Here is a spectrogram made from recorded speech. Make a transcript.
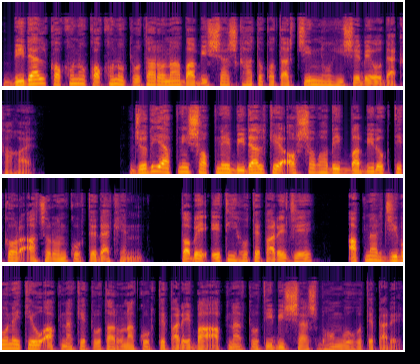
বিড়াল কখনো কখনো প্রতারণা বা বিশ্বাসঘাতকতার চিহ্ন হিসেবেও দেখা হয়। যদি আপনি স্বপ্নে বিড়ালকে অস্বাভাবিক বা বিরক্তিকর আচরণ করতে দেখেন, তবে এটি হতে পারে যে আপনার জীবনে কেউ আপনাকে প্রতারণা করতে পারে বা আপনার প্রতি বিশ্বাস ভঙ্গ হতে পারে।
